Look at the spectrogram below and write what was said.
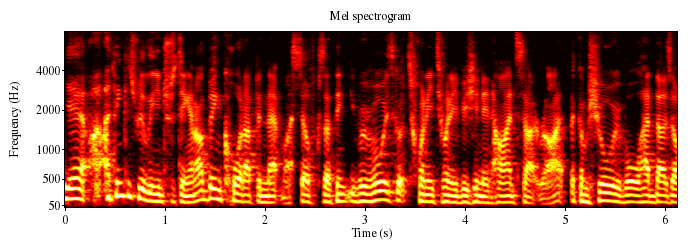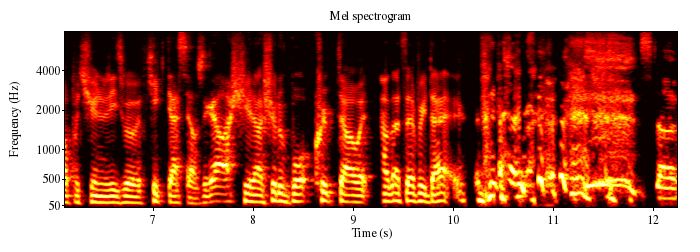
yeah, I think it's really interesting. And I've been caught up in that myself because I think we've always got 2020 vision in hindsight, right? Like I'm sure we've all had those opportunities where we've kicked ourselves like, oh shit, I should have bought crypto at Oh, that's every day. so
